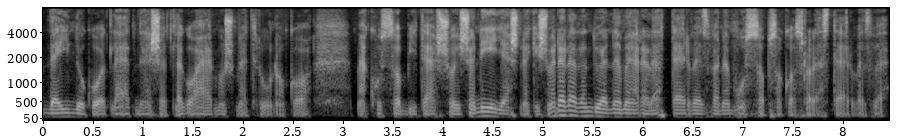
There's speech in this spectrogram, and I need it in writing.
de indokolt lehetne esetleg a hármas metrónak a meghosszabbítása, és a négyesnek is, mert eredendően nem erre lett tervezve, nem hosszabb szakaszra lesz tervezve.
